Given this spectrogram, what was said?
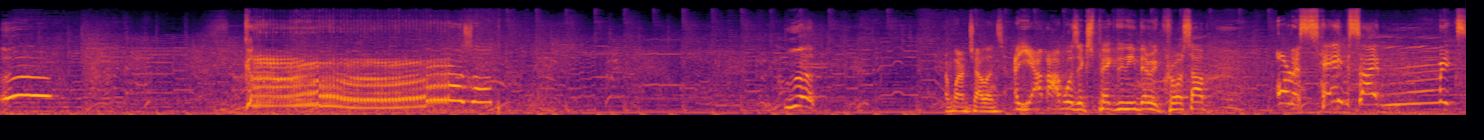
Uh. I'm gonna challenge. Yeah, I was expecting either a cross up or the same side mix.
